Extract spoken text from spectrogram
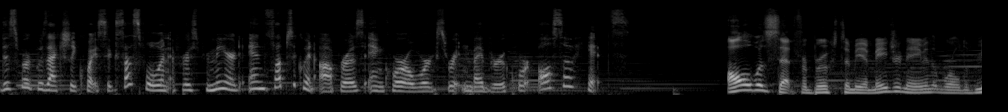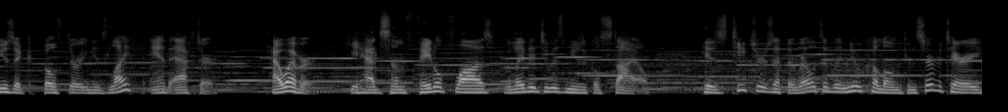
This work was actually quite successful when it first premiered, and subsequent operas and choral works written by Bruch were also hits. All was set for Bruch to be a major name in the world of music, both during his life and after. However, he had some fatal flaws related to his musical style. His teachers at the relatively new Cologne Conservatory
